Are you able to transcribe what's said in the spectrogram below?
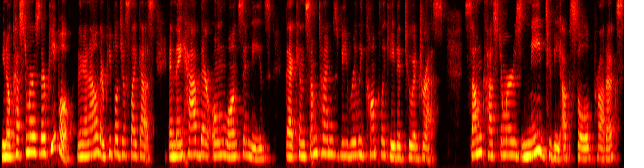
You know, customers, they're people, you know, they're people just like us, and they have their own wants and needs that can sometimes be really complicated to address. Some customers need to be upsold products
